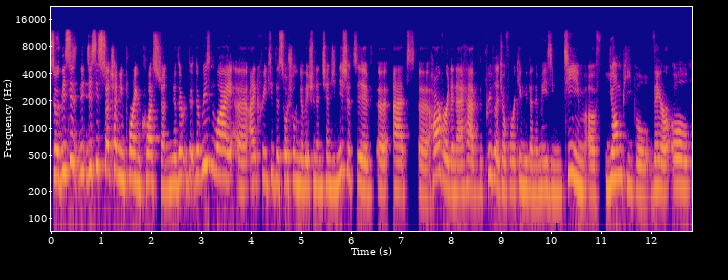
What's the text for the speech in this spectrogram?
so this is this is such an important question. You know, the, the, the reason why uh, I created the Social Innovation and Change Initiative uh, at uh, Harvard, and I have the privilege of working with an amazing team of young people. They are all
